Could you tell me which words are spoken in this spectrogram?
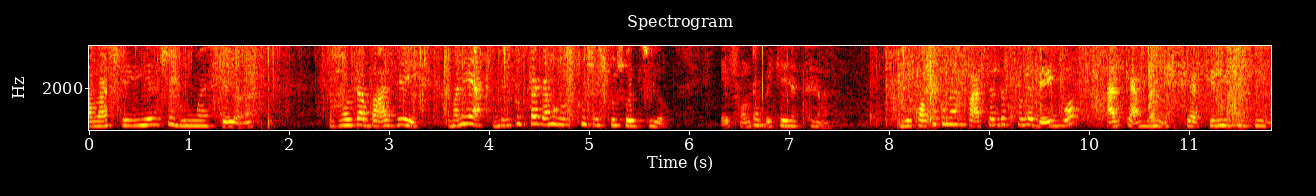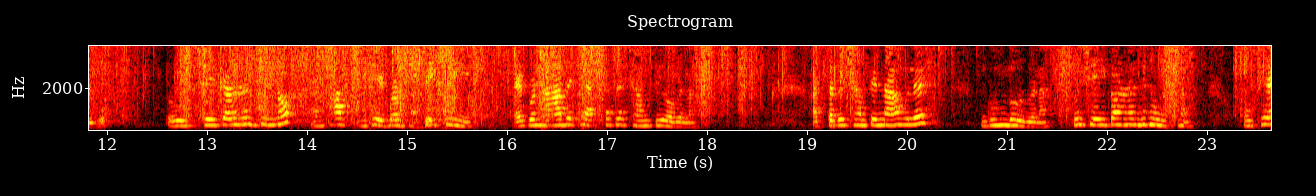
আমার সিরিয়াসলি ঘুম আসছিল না। বারোটা বাজে মানে ভেতরটা কেমন উৎখুস উৎখুস হচ্ছিল। এই ফোনটা বেঁকে যাচ্ছে কেন? যে কতক্ষণ আমি পার্সেলটা খুলে দেখব আর কেমন এসছে আর দেবো। তো সেই কারণের জন্য ভাবছি একবার দেখি একবার না দেখে একটাতে শান্তি হবে না। আটটাতে শান্তি না হলে ঘুম ধরবে না। তো সেই কারণের জন্য উঠলাম। উঠে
